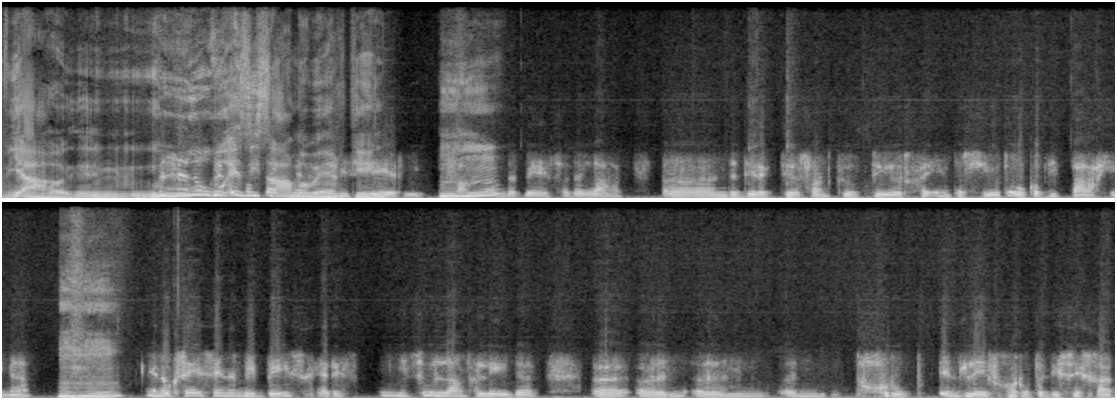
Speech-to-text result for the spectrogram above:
ja, hoe, is die samenwerking? Het ministerie van mhm. Onderwijs. De laatst uh, de directeur van Cultuur geïnterviewd, ook op die pagina. Mhm. En ook zij zijn ermee bezig. Er is niet zo lang geleden uh, een, een, een, groep in het leven geroepen die zich gaat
